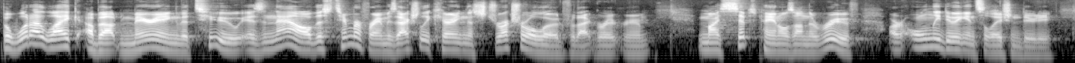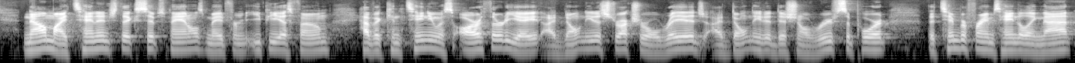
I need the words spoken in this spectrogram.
But what I like about marrying the two is now this timber frame is actually carrying the structural load for that great room. My SIPS panels on the roof are only doing insulation duty. Now my 10 inch thick SIPS panels made from EPS foam have a continuous R38. I don't need a structural ridge. I don't need additional roof support. The timber frame's handling that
